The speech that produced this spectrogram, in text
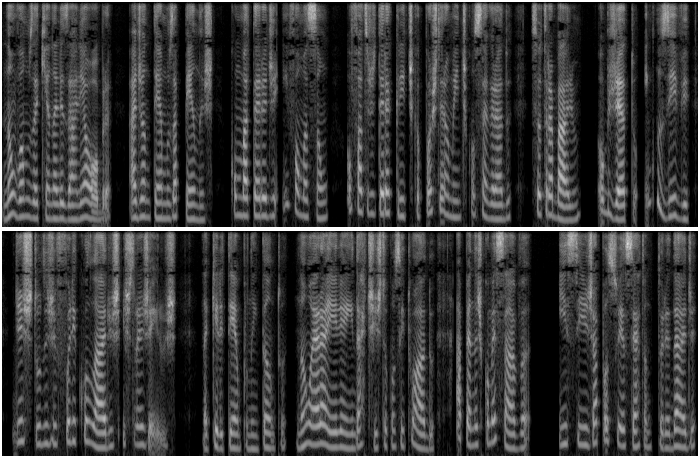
Não vamos aqui analisar-lhe a obra, adiantemos apenas, como matéria de informação, o fato de ter a crítica posteriormente consagrado seu trabalho, objeto, inclusive, de estudos de foliculários estrangeiros. Naquele tempo, no entanto, não era ele ainda artista conceituado, apenas começava, e se já possuía certa notoriedade,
